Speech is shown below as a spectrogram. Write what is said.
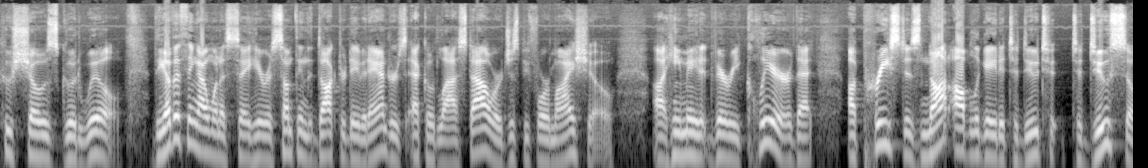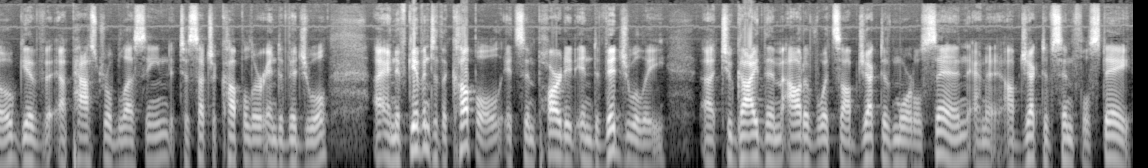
who shows goodwill. The other thing I want to say here is something that Dr. David Anders echoed last hour, just before my show. Uh, he made it very clear that a priest is not obligated to do, to, to do so, give a pastoral blessing to such a couple or individual. Uh, and if given to the couple, it's imparted individually uh, to guide them out of what's objective mortal sin and an objective sinful state.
